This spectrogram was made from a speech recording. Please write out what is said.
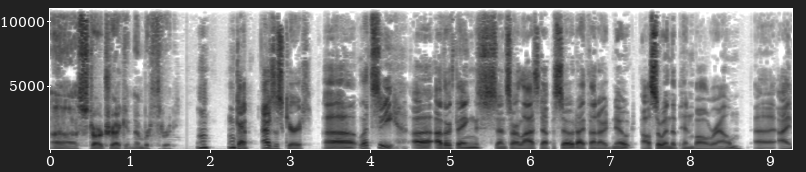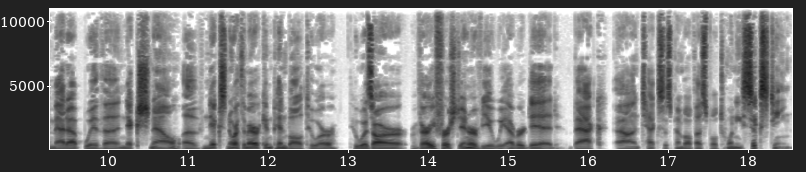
uh, Star Trek at number three. Okay, I was just curious. Uh, let's see. Uh, other things since our last episode, I thought I'd note. Also in the pinball realm, uh, I met up with uh, Nick Schnell of Nick's North American Pinball Tour, who was our very first interview we ever did back on Texas Pinball Festival 2016.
